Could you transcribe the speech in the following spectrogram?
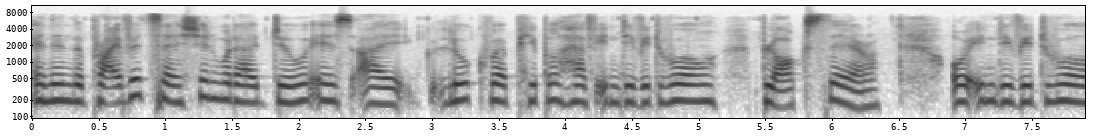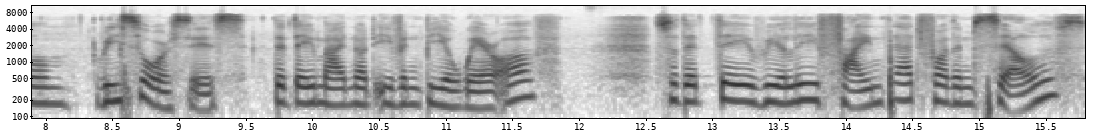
And in the private session, what I do is I look where people have individual blocks there or individual resources that they might not even be aware of so that they really find that for themselves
